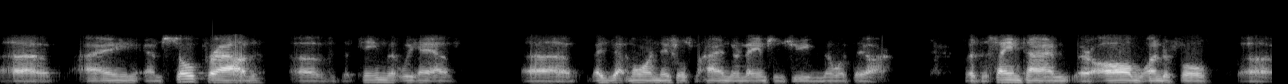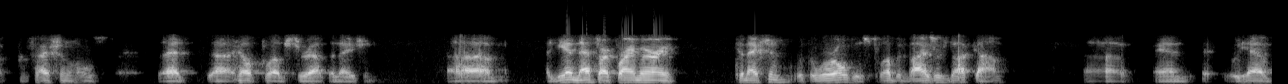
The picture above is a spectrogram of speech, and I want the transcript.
Uh, I am so proud of the team that we have. Uh, they've got more initials behind their names than you even know what they are. But at the same time, they're all wonderful uh, professionals that uh, help clubs throughout the nation. Um, again, that's our primary connection with the world is clubadvisors.com. Uh, and we have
